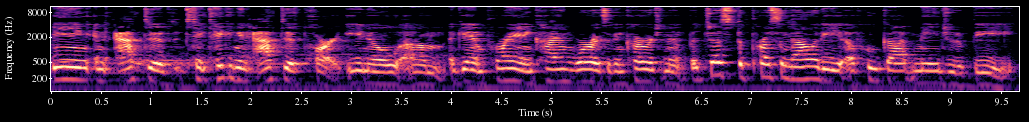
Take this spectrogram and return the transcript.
being an active, t- taking an active part, you know, um, again, praying kind words of encouragement, but just the personality of who God made you to be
